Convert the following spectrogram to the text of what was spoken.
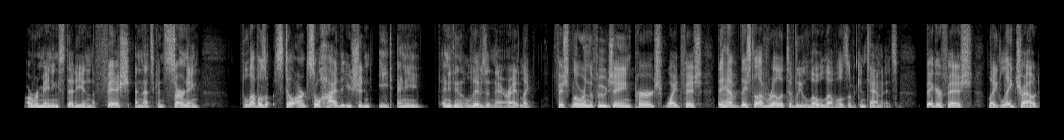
are remaining steady in the fish, and that's concerning, the levels still aren't so high that you shouldn't eat any anything that lives in there, right? Like fish lower in the food chain, perch, whitefish, they have they still have relatively low levels of contaminants. Bigger fish, like lake trout,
